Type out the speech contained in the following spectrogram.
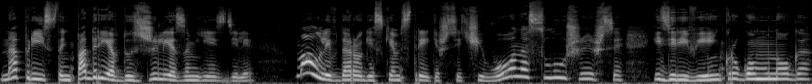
на пристань под Ревду с железом ездили. Мало ли в дороге с кем встретишься, чего наслушаешься, и деревень кругом много.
